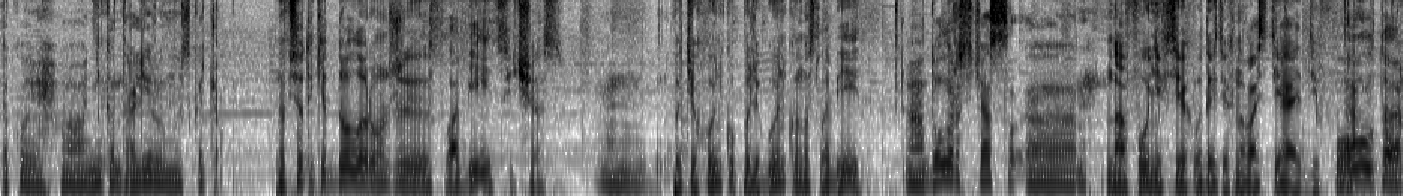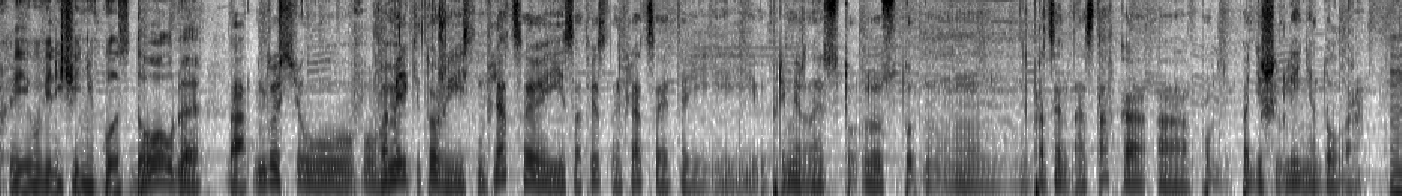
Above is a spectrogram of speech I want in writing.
такой э, неконтролируемый скачок. Но все-таки доллар, он же слабеет сейчас. Потихоньку, полегоньку, но слабеет. А доллар сейчас... Э... На фоне всех вот этих новостей о дефолтах да, да. и увеличении госдолга. Да, ну то есть у, в Америке тоже есть инфляция, и, соответственно, инфляция это и примерно 100, 100, процентная ставка а, по, подешевления доллара. Угу.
